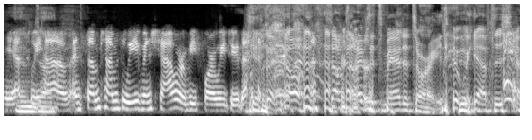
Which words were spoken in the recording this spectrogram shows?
Yes, And, we uh, have. And sometimes we even shower before we do that. no, sometimes it's mandatory that we have to shower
